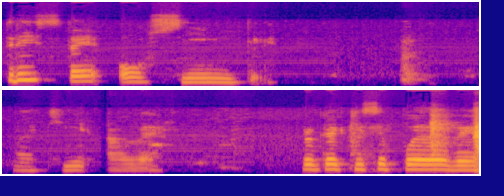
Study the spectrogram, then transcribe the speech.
triste o simple. Aquí, a ver. Creo que aquí se puede ver.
